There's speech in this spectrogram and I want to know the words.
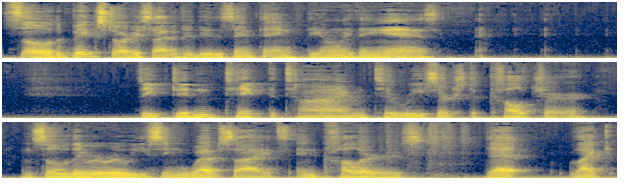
So the big store decided to do the same thing. The only thing is, they didn't take the time to research the culture, and so they were releasing websites in colors that, like,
